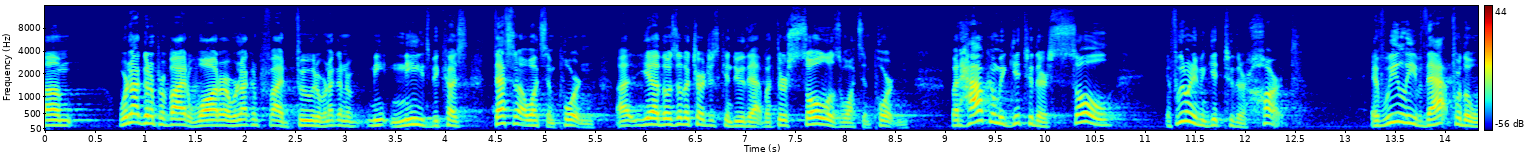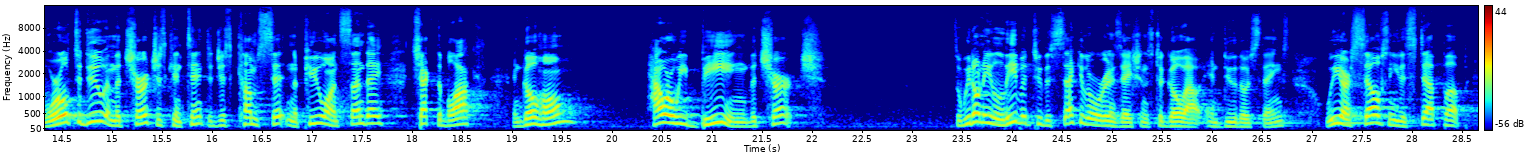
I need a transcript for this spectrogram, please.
um, we're not going to provide water, or we're not going to provide food, or we're not going to meet needs because that's not what's important. Uh, yeah, those other churches can do that, but their soul is what's important. But how can we get to their soul if we don't even get to their heart? If we leave that for the world to do and the church is content to just come sit in the pew on Sunday, check the block, and go home, how are we being the church? So we don't need to leave it to the secular organizations to go out and do those things. We ourselves need to step up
